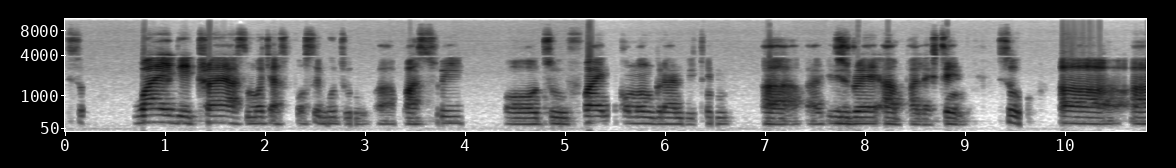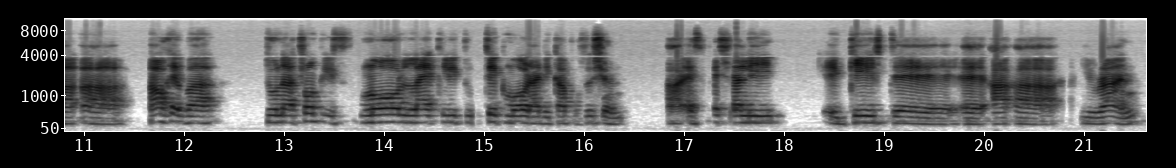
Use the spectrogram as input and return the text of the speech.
So why they try as much as possible to uh, persuade or to find common ground between Uh, uh, Israel and Palestine. So, uh, uh, uh, however, Donald Trump is more likely to take more radical position, especially against Iran,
